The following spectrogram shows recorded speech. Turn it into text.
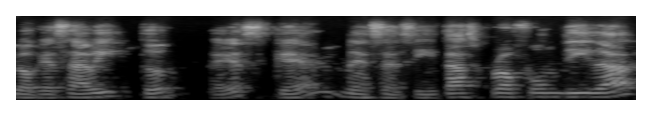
lo que se ha visto es que necesitas profundidad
